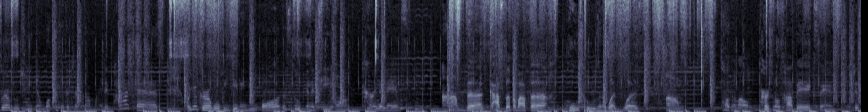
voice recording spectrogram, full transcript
girl Gucci, and welcome to the Gemini Minded Podcast, where your girl will be giving you all the scoop and the tea on current events, um, the gossip about the who's who's and the what's what, um, talking about personal topics and just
